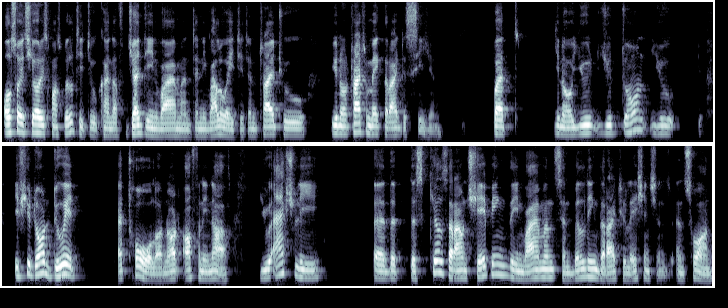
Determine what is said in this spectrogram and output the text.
also it's your responsibility to kind of judge the environment and evaluate it and try to you know try to make the right decision. But you know you you don't you if you don't do it at all or not often enough you actually uh, the the skills around shaping the environments and building the right relationships and so on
